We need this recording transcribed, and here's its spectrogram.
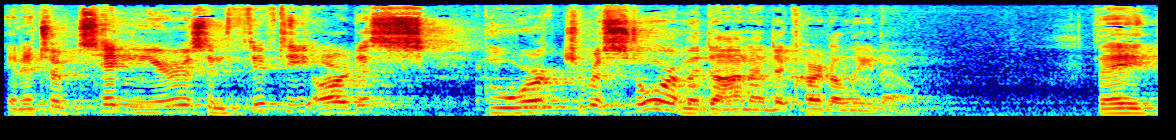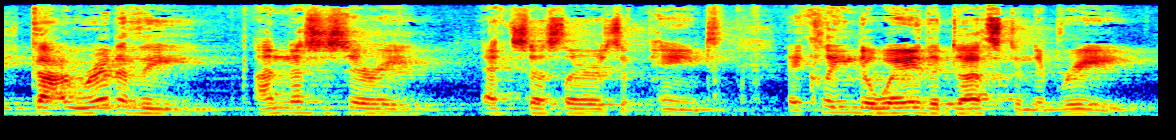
And it took 10 years and 50 artists who worked to restore Madonna da Cardellino. They got rid of the unnecessary excess layers of paint. They cleaned away the dust and debris.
